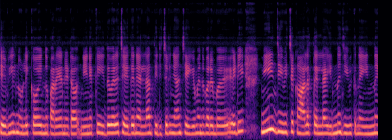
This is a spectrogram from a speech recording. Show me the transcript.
ചെവിയിൽ നുള്ളിക്കോ എന്ന് പറയാൻ കേട്ടോ നിനക്ക് ഇതുവരെ ചെയ്തതിനെല്ലാം തിരിച്ചിട്ട് ഞാൻ ചെയ്യുമെന്ന് പറയുമ്പോൾ എടി നീ ജീവിച്ച കാലത്തല്ല ഇന്ന് ജീവിക്കുന്ന. ഇന്ന്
